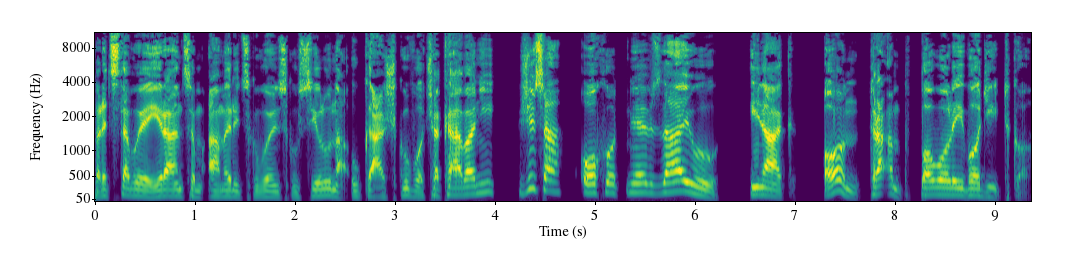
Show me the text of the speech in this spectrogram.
Predstavuje Iráncom americkú vojenskú silu na ukážku v očakávaní, že sa ochotne vzdajú. Inak on, Trump, povolí vodítko.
